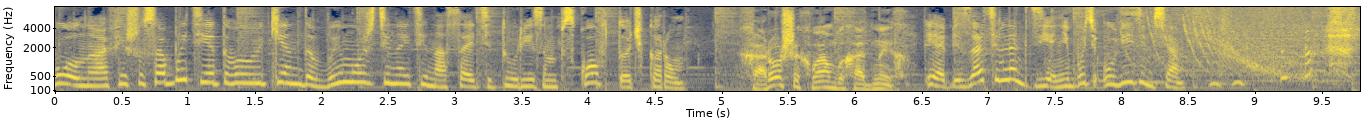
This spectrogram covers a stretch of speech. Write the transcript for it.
Полную афишу событий этого уикенда вы можете найти на сайте turismpskov.ru. Хороших вам выходных! И обязательно где-нибудь увидимся!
